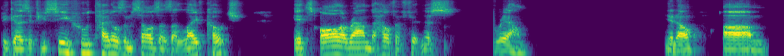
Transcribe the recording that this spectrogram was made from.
because if you see who titles themselves as a life coach, it's all around the health and fitness realm. You know, um,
